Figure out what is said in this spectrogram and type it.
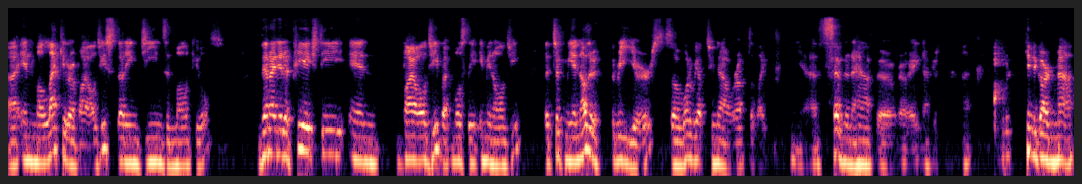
uh, in molecular biology, studying genes and molecules. Then I did a PhD in biology, but mostly immunology. That took me another three years. So what are we up to now? We're up to like yeah, seven and a half uh, or eight and a half years. Uh, kindergarten math.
